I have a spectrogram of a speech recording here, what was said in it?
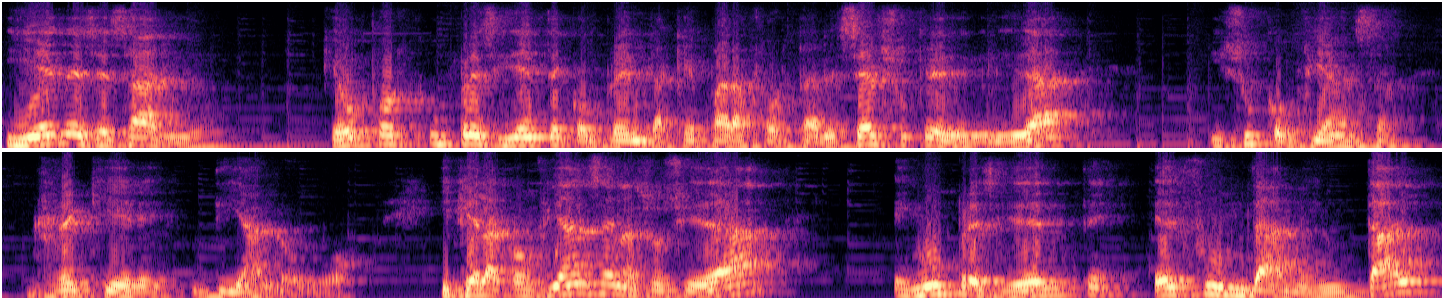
y es necesario que un, un, presidente comprenda que para fortalecer su credibilidad y su confianza requiere diálogo y que la confianza en la sociedad en un presidente es fundamental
